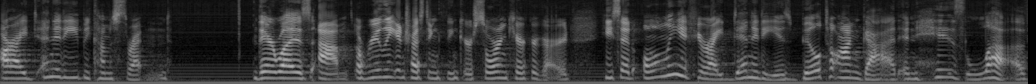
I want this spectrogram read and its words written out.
Our identity becomes threatened. There was um, a really interesting thinker, Soren Kierkegaard. He said, Only if your identity is built on God and His love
